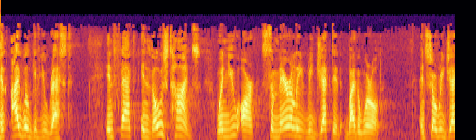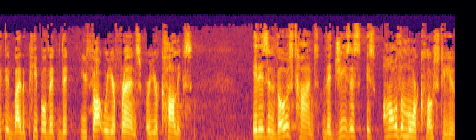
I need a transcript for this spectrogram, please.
and I will give you rest. In fact, in those times when you are summarily rejected by the world, and so rejected by the people that, that you thought were your friends or your colleagues, it is in those times that Jesus is all the more close to you.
